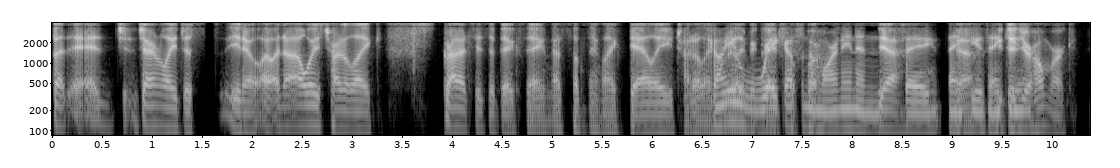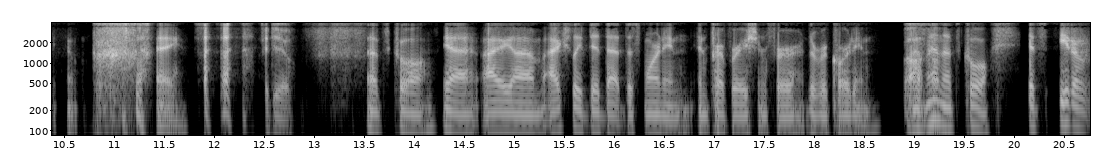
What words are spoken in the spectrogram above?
but it, generally just you know and i always try to like gratitude's a big thing that's something like daily try to like Don't really you wake up in the morning and Yeah. say thank Yeah. you, thank you? did your homework hey, i do that's cool. Yeah, I um I actually did that this morning in preparation for the recording. Oh, man, that's cool. It's you know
